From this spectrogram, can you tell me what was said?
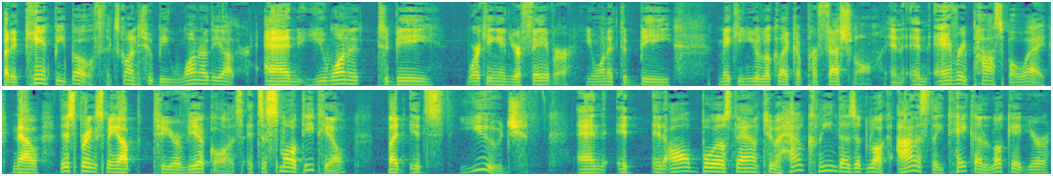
but it can't be both. It's going to be one or the other. And you want it to be working in your favor. You want it to be making you look like a professional in, in every possible way. Now, this brings me up to your vehicle. It's, it's a small detail, but it's huge. And it, it all boils down to how clean does it look? Honestly, take a look at your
